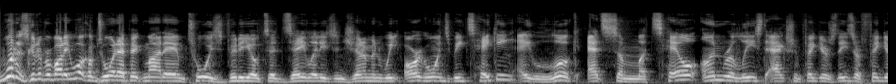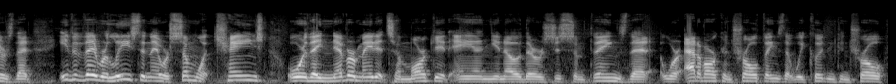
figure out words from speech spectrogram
What is good everybody? Welcome to an Epic My Damn Toys video. Today, ladies and gentlemen, we are going to be taking a look at some Mattel unreleased action figures. These are figures that either they released and they were somewhat changed, or they never made it to market and, you know, there was just some things that were out of our control, things that we couldn't control,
